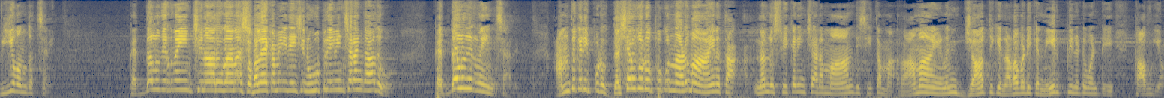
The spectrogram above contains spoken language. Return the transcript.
వియ్యవందొచ్చని. పెద్దలు నిర్ణయించినారు గాన శుభలేఖ మీదేసి నువ్వు ప్రేమించడం కాదు. పెద్దలు నిర్ణయించాలి. అందుకని ఇప్పుడు దశరథుడు ఒప్పుకున్నాడు మా ఆయన నన్ను స్వీకరించాడమ్మా అంది సీతమ్మ. రామాయణం జాతికి నడవడిక నేర్పినటువంటి కావ్యం.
